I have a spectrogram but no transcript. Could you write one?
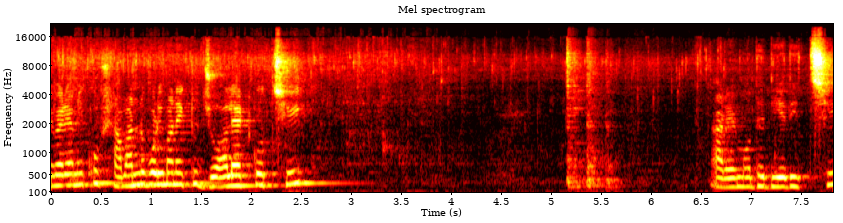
এবারে আমি খুব সামান্য পরিমাণে একটু জল অ্যাড করছি। আর এর মধ্যে দিয়ে দিচ্ছি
